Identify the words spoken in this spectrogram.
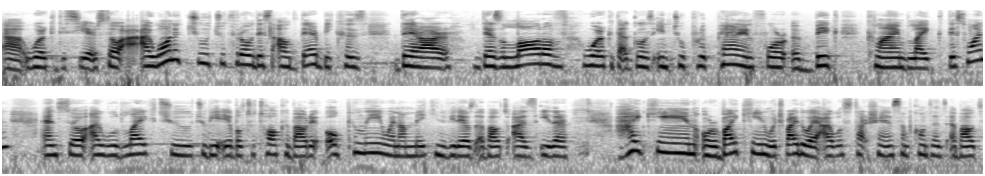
uh, work this year. So I, wanted to, to throw this out there because there are there's a lot of work that goes into preparing for a big climb like this one. And so I would like to, to be able to talk about it openly when I'm making videos about us either hiking or biking, which by the way, I will start sharing some content about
